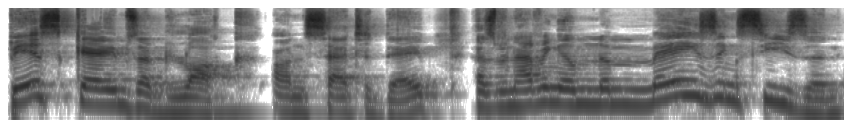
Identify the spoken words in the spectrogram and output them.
best games at lock on Saturday, has been having an amazing season.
